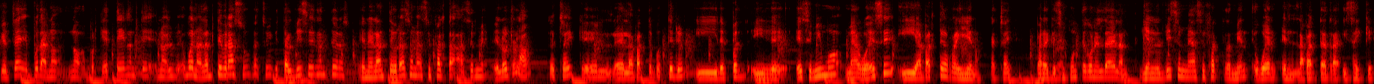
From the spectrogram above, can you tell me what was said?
¿Cachai? Puta, no, no, porque este es el ante, no, el- bueno, el antebrazo, ¿cachai? Que está el bíceps y el antebrazo. En el antebrazo me hace falta hacerme el otro lado, ¿cachai? Que es es la parte posterior. Y después, y de ese mismo me hago ese y aparte relleno, ¿cachai? Para que se junte con el de adelante. Y en el bíceps me hace falta también, weón, en la parte de atrás. Y sabes que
